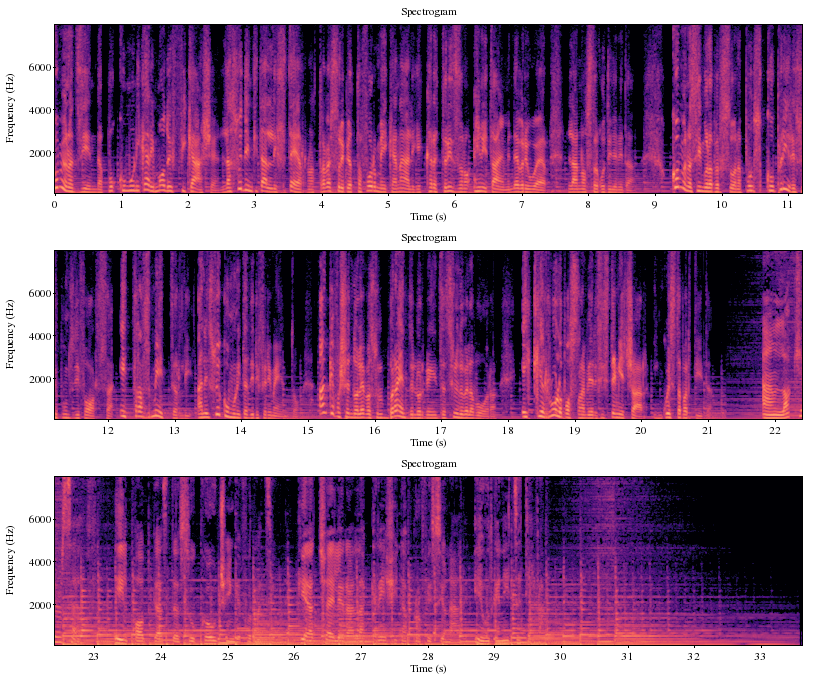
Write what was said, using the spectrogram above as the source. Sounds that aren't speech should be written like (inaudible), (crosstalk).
Come un'azienda può comunicare in modo efficace la sua identità all'esterno attraverso le piattaforme e i canali che caratterizzano anytime and everywhere la nostra quotidianità? Come una singola persona può scoprire i suoi punti di forza e trasmetterli alle sue comunità di riferimento, anche facendo leva sul brand dell'organizzazione dove lavora? E che ruolo possono avere i sistemi HR in questa partita? Unlock Yourself, il podcast su coaching e formazione che accelera la crescita professionale e organizzativa.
